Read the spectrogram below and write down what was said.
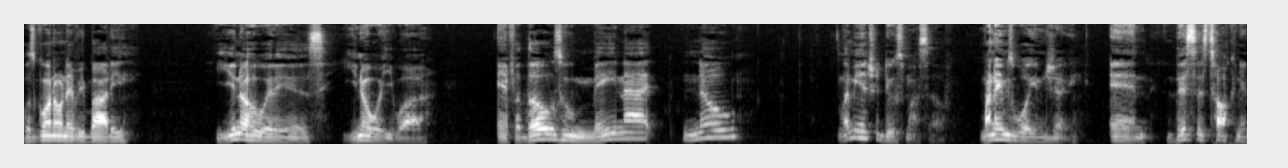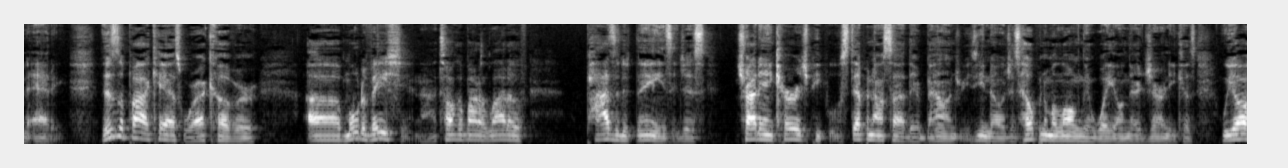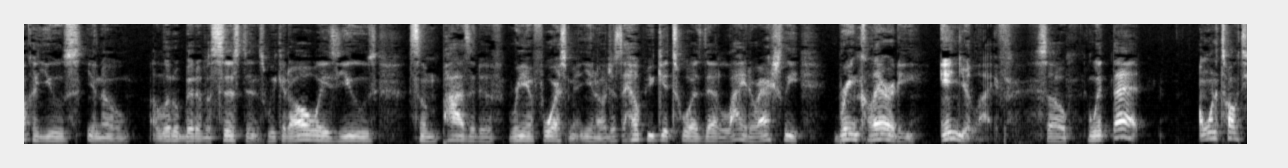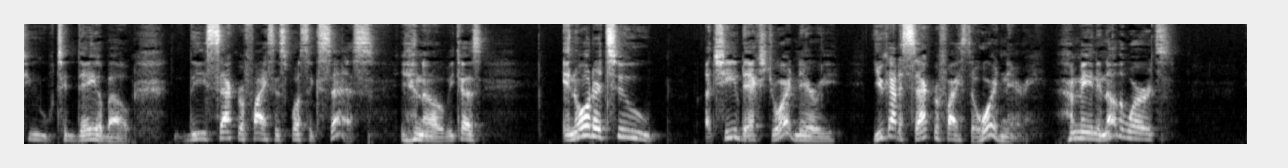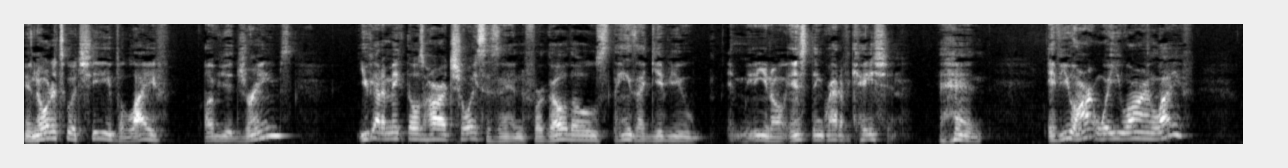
What's going on, everybody? You know who it is. You know where you are. And for those who may not know, let me introduce myself. My name is William J. And this is Talking in the Attic. This is a podcast where I cover uh, motivation. I talk about a lot of positive things and just try to encourage people stepping outside their boundaries, you know, just helping them along their way on their journey. Because we all could use, you know, a little bit of assistance. We could always use some positive reinforcement, you know, just to help you get towards that light or actually bring clarity in your life. So, with that, I want to talk to you today about these sacrifices for success, you know, because in order to achieve the extraordinary, you got to sacrifice the ordinary. I mean, in other words, in order to achieve a life of your dreams, you got to make those hard choices and forego those things that give you, you know, instant gratification. And if you aren't where you are in life,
